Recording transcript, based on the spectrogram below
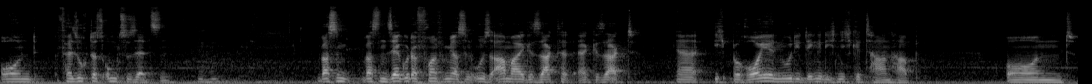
und versuch das umzusetzen. Mhm was ein, was ein sehr guter Freund von mir aus den USA mal gesagt hat. Er hat gesagt, äh, ich bereue nur die Dinge, die ich nicht getan habe. Und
